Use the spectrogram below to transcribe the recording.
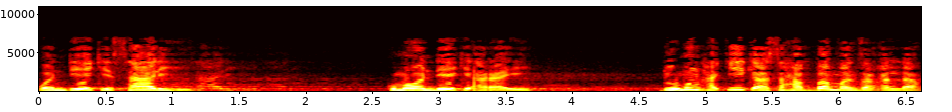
wanda yake salihi. Kuma wanda yake a raye. Domin haƙiƙa sahabban manzan Allah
